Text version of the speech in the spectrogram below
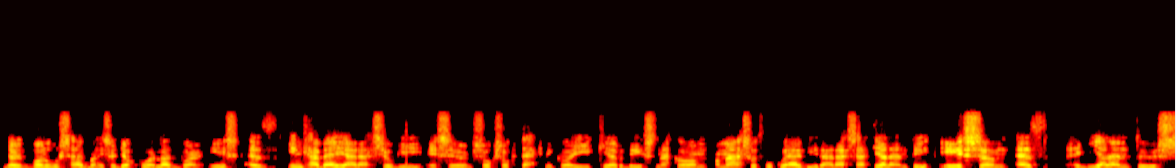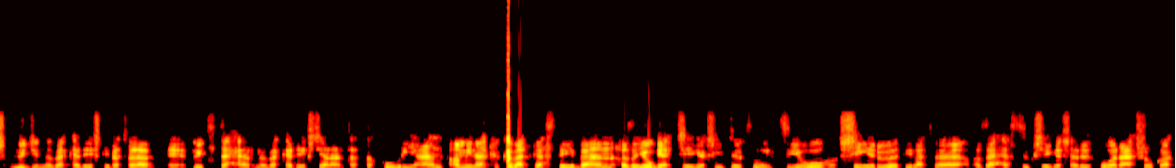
de valóságban és a gyakorlatban is. Ez inkább eljárásjogi és sok-sok technikai kérdésnek a, a másodfokú elbírálását jelenti, és ez egy jelentős ügynövekedést, illetve e, ügyteher növekedést jelentett a kúrián, aminek következtében az a jogegységesítő funkció sérült, illetve az ehhez szükséges erőforrásokat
